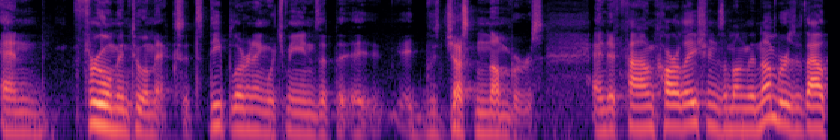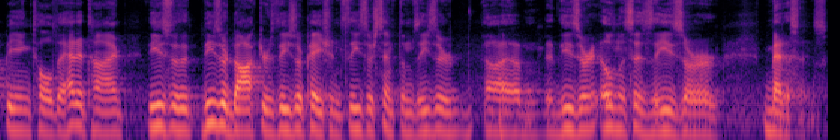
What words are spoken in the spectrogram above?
and threw them into a mix. It's deep learning, which means that the, it, it was just numbers. And it found correlations among the numbers without being told ahead of time, these are, these are doctors, these are patients, these are symptoms, these are, um, these are illnesses, these are medicines.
